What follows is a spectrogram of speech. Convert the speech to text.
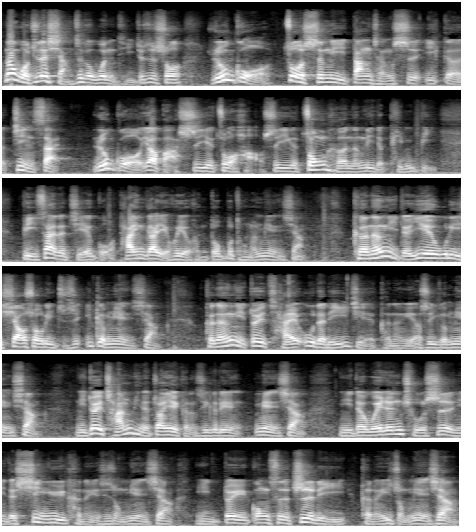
那我觉得想这个问题，就是说，如果做生意当成是一个竞赛，如果要把事业做好，是一个综合能力的评比，比赛的结果，它应该也会有很多不同的面向。可能你的业务力、销售力只是一个面向，可能你对财务的理解可能也要是一个面向，你对产品的专业可能是一个面面向，你的为人处事、你的信誉可能也是一种面向，你对公司的治理可能一种面向，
